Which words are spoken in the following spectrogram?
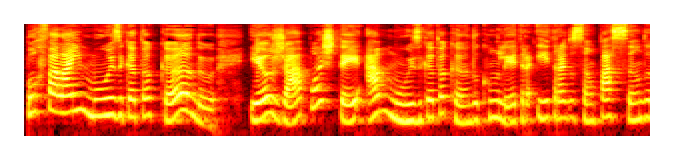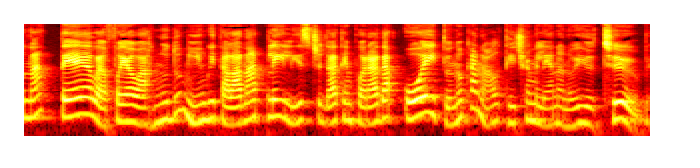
Por falar em música tocando, eu já postei a música tocando com letra e tradução passando na tela. Foi ao ar no domingo e tá lá na playlist da temporada 8 no canal Teacher Milena no YouTube.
